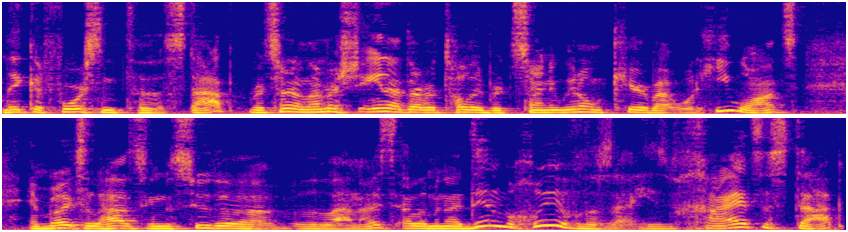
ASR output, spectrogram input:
they could force him to stop. Return We don't care about what he wants. And right to the house the suda lanos. Elaminadin mechuyev lazah. He's chayet to stop.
